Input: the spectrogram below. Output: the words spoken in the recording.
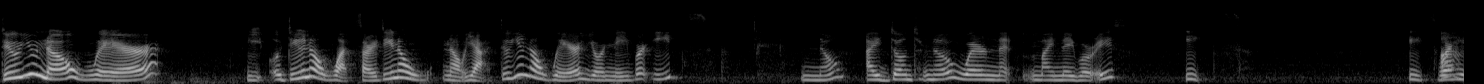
Do you know where? Do you know what? Sorry, do you know? No, yeah. Do you know where your neighbor eats? No, I don't know where ne- my neighbor is. Eats. Eats, where Ah. he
